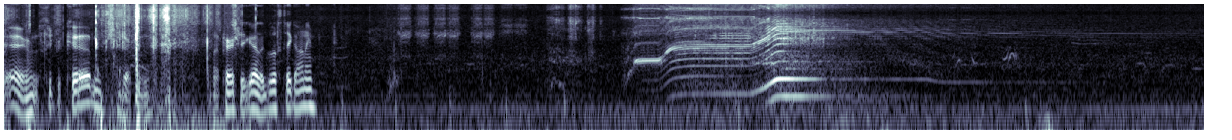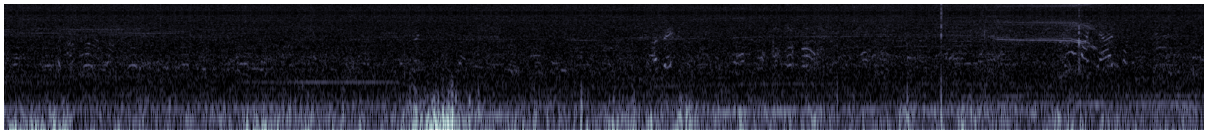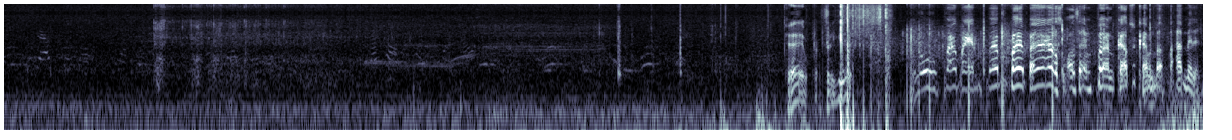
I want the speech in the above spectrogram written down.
Okay, Super Cub. Got my parachute got a glow stick on him. Okay, we're pretty good. Hello, Fireman, Fireman, Fireman, Someone's having fun. Cops are coming in about five minutes.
